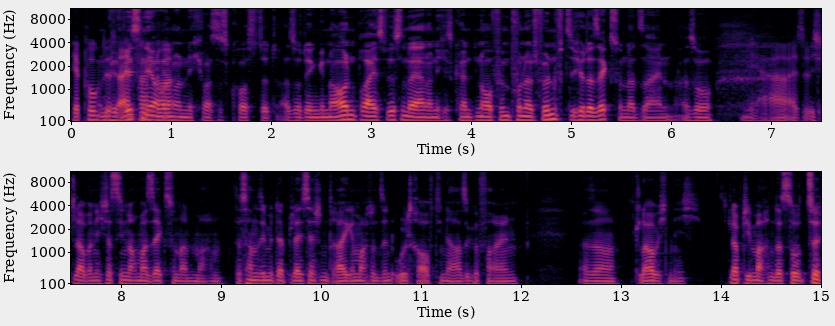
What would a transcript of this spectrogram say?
Der Punkt Und ist wir wissen ja auch noch nicht, was es kostet. Also den genauen Preis wissen wir ja noch nicht. Es könnten auch 550 oder 600 sein. Also ja, also ich glaube nicht, dass sie nochmal 600 machen. Das haben sie mit der PlayStation 3 gemacht und sind ultra auf die Nase gefallen. Also glaube ich nicht. Ich glaube, die machen das so zu,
